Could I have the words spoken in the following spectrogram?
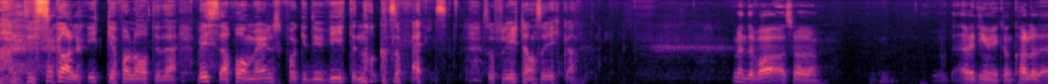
Du skal ikke få lov til det. Hvis jeg får mailen, så får ikke du vite noe som helst. Så flirte han, så gikk han. Men det var altså Jeg vet ikke om vi kan kalle det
